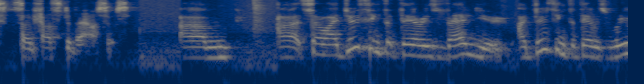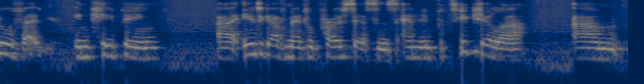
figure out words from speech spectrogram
so fussed about it. Um, uh, so I do think that there is value. I do think that there is real value in keeping uh, intergovernmental processes, and in particular, um,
